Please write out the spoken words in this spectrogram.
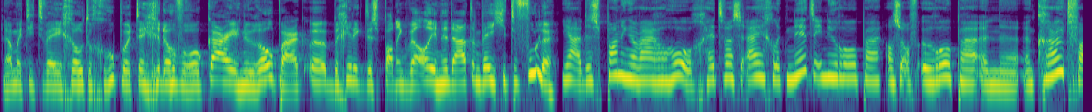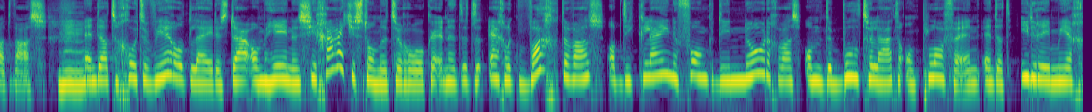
Nou, met die twee grote groepen tegenover elkaar in Europa uh, begin ik de spanning wel inderdaad een beetje te voelen. Ja, de spanningen waren hoog. Het was eigenlijk net in Europa alsof Europa een, uh, een kruidvat was. Hmm. En dat de grote wereldleiders daaromheen een sigaartje stonden te roken. En het, het eigenlijk wachten was op die kleine vonk die nodig was om de boel te laten ontploffen. En, en dat iedereen meer,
